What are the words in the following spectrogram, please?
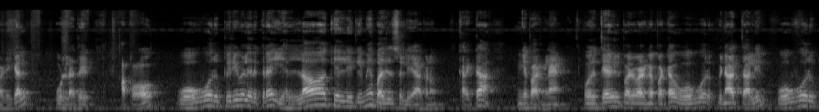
வழிகள் உள்ளது? அப்போது ஒவ்வொரு பிரிவில் இருக்கிற எல்லா கேள்விக்குமே பதில் சொல்லி ஆகணும். கரெக்டாக இங்கே பாருங்களேன். ஒரு தேர்வில் வழங்கப்பட்ட ஒவ்வொரு வினாத்தாளில் ஒவ்வொரு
